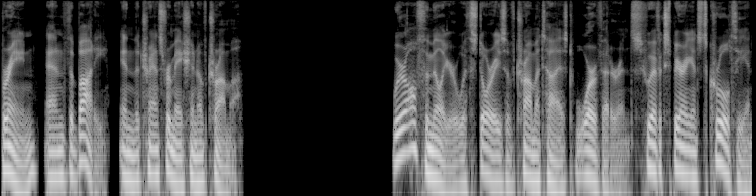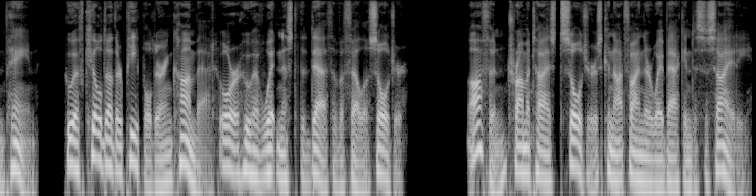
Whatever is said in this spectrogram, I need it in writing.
brain, and the body in the transformation of trauma. We're all familiar with stories of traumatized war veterans who have experienced cruelty and pain, who have killed other people during combat, or who have witnessed the death of a fellow soldier. Often, traumatized soldiers cannot find their way back into society.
